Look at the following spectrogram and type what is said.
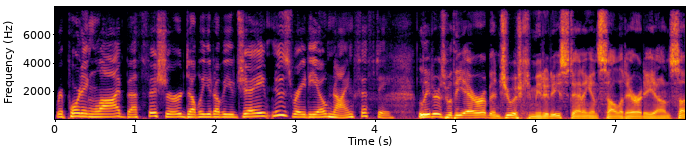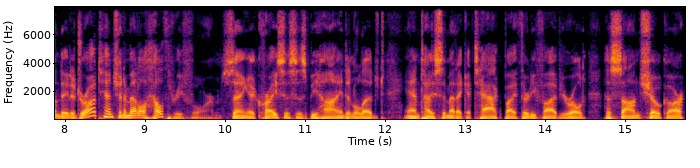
Reporting live, Beth Fisher, WWJ News Radio 950. Leaders with the Arab and Jewish communities standing in solidarity on Sunday to draw attention to mental health reform, saying a crisis is behind an alleged anti-Semitic attack by 35-year-old Hassan Chokr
